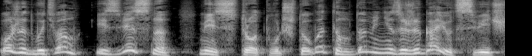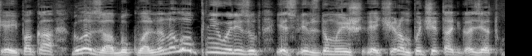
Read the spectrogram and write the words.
Может быть, вам известно, мисс Стротвуд, что в этом доме не зажигают свечей, пока глаза буквально на лоб не вылезут, если вздумаешь вечером почитать газету.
